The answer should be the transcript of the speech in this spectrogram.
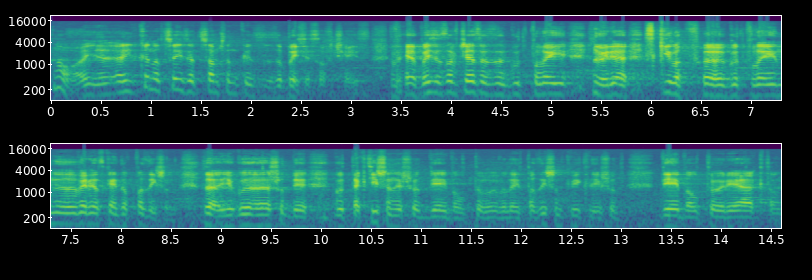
No, I, I cannot say that something is the basis of chess. The basis of chess is a good play, very skill of uh, good play in uh, various kind of positions. So you uh, should be good tactician. You should be able to evaluate position quickly. You should be able to react on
